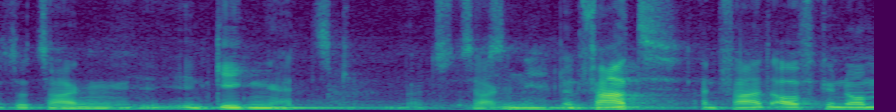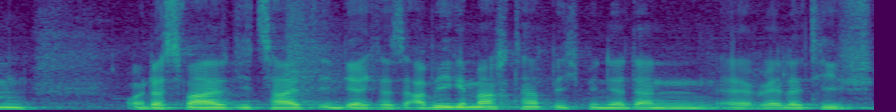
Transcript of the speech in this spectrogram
sozusagen entgegen, hat sozusagen an Fahrt, an Fahrt aufgenommen und das war die Zeit, in der ich das Abi gemacht habe. Ich bin ja dann äh, relativ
